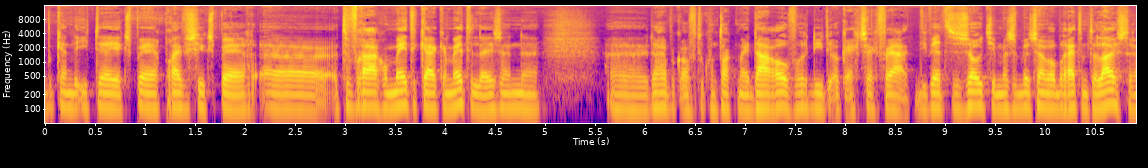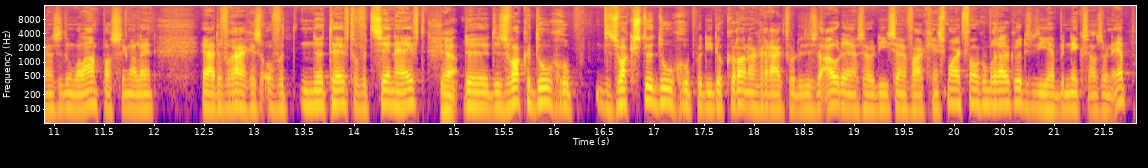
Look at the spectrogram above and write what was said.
bekende IT-expert, privacy-expert, te vragen om mee te kijken en mee te lezen. En daar heb ik af en toe contact mee daarover. Die ook echt zegt van ja, die wet is een zootje, maar ze zijn wel bereid om te luisteren en ze doen wel aanpassingen. Alleen ja, de vraag is of het nut heeft, of het zin heeft. Ja. De, de zwakke doelgroep, de zwakste doelgroepen die door corona geraakt worden, dus de ouderen en zo, die zijn vaak geen smartphone gebruiker, dus die hebben niks aan zo'n app.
